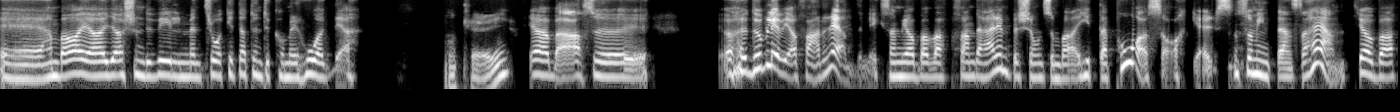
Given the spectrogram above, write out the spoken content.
eh, han bara, "Ja, jag gör som du vill, men tråkigt att du inte kommer ihåg det. Okej. Jag bara, alltså, då blev jag fan rädd. Liksom. Jag bara, vad fan, det här är en person som bara hittar på saker som, inte ens har hänt. Jag bara,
